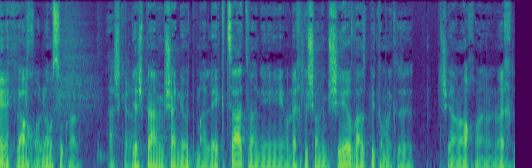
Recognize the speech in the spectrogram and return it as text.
מת, לא יכול, לא מסוגל. אשכרה. יש פעמים שאני עוד מלא קצת, ואני הולך לישון עם שיר, ואז פתאום אני כזה, שיר אני לא יכול, אני הולך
